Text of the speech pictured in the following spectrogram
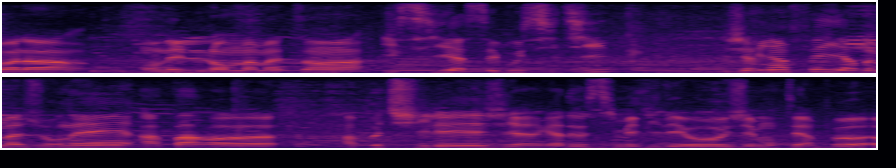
Voilà, on est le lendemain matin, ici à Cebu City. J'ai rien fait hier de ma journée, à part euh, un peu chiller, j'ai regardé aussi mes vidéos, j'ai monté un peu euh,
